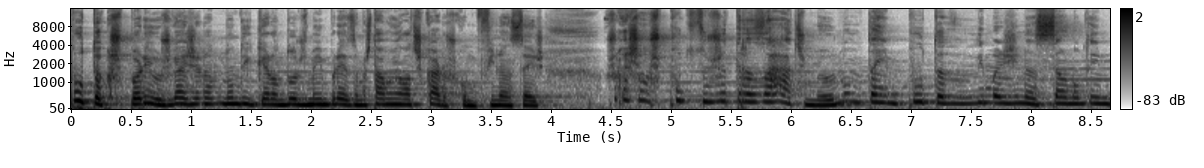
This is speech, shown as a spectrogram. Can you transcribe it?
Puta que os pariu. Os gajos, eram, não digo que eram todos de uma empresa, mas estavam em altos cargos, como financeiros. Os gajos são os putos dos atrasados, meu. Não têm puta de imaginação, não têm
